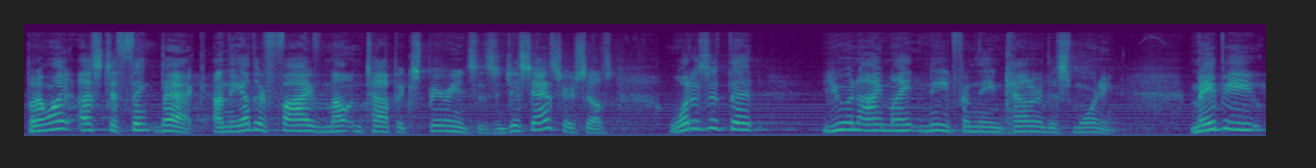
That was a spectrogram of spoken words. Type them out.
But I want us to think back on the other five mountaintop experiences and just ask ourselves what is it that you and I might need from the encounter this morning? Maybe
